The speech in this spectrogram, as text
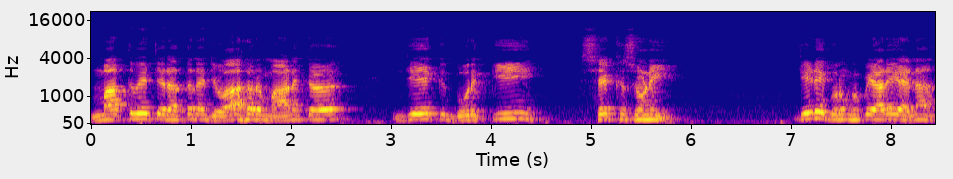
ਮਤ ਵਿੱਚ ਰਤਨ ਜਵਾਹਰ ਮਾਣਕ, ਜੇ ਇੱਕ ਗੁਰ ਕੀ ਸਿੱਖ ਸੁਣੀ। ਜਿਹੜੇ ਗੁਰਮੁਖ ਪਿਆਰੇ ਆ ਨਾ,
